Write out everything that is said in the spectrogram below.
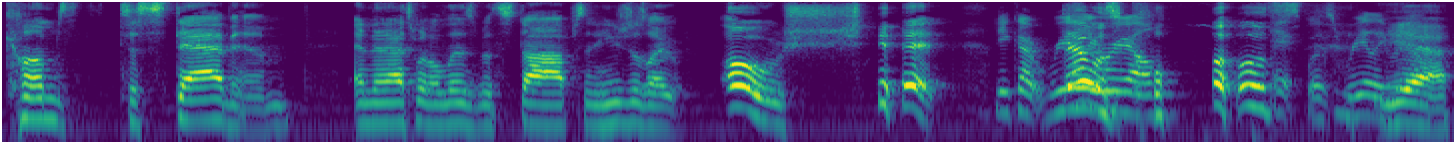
comes to stab him and then that's when elizabeth stops and he's just like oh shit It got that was real. close It was really real. yeah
